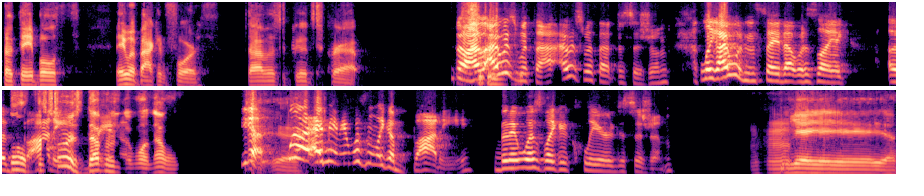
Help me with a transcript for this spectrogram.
but they both they went back and forth. That was a good scrap. No, I, I was with that. I was with that decision. Like, I wouldn't say that was like a oh body. Thesaurus for definitely you. won that one Yeah. Yeah. Well, I mean, it wasn't like a body, but it was like a clear decision. Mhm. Yeah, yeah, yeah, yeah, yeah.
